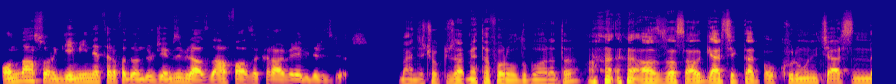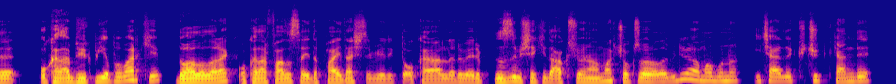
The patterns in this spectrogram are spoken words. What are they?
Ondan sonra gemiyi ne tarafa döndüreceğimizi biraz daha fazla karar verebiliriz diyoruz. Bence çok güzel metafor oldu bu arada. Ağzına sağlık. Gerçekten o kurumun içerisinde o kadar büyük bir yapı var ki doğal olarak o kadar fazla sayıda paydaşla birlikte o kararları verip hızlı bir şekilde aksiyon almak çok zor olabiliyor ama bunu içeride küçük kendi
